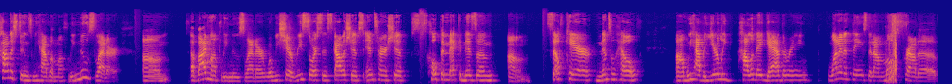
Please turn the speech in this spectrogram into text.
college students, we have a monthly newsletter, um, a bi-monthly newsletter where we share resources, scholarships, internships, coping mechanism, um, self care, mental health. Um, we have a yearly holiday gathering. one of the things that I'm most proud of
